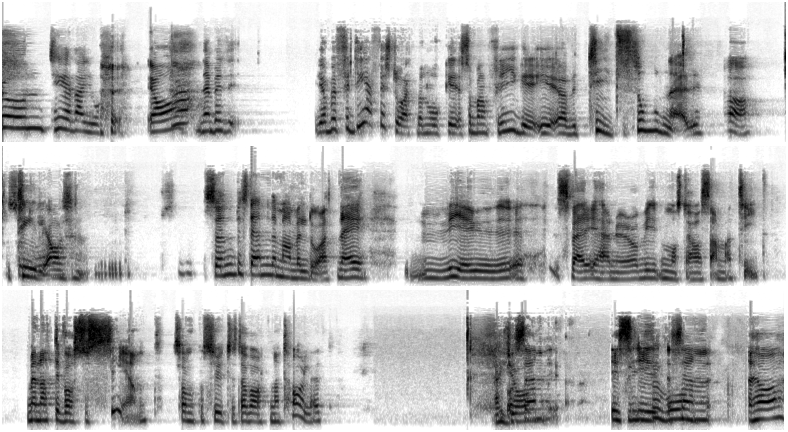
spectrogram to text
runt hela jorden. Ja, nej men, ja, men för det förstår jag att man åker, så man flyger i, över tidszoner. Ja. Till, ja. Sen bestämde man väl då att nej, vi är ju Sverige här nu och vi måste ha samma tid. Men att det var så sent som på slutet av 1800-talet. Ja, och sen, i, i, sen, ja,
